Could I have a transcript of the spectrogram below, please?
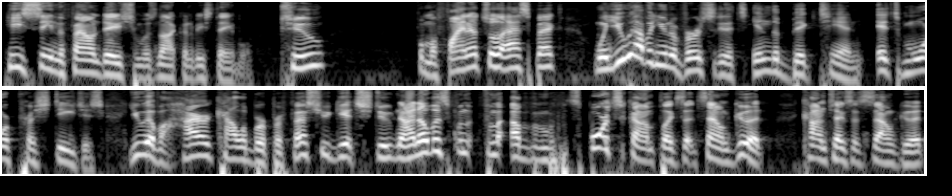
he's seen the foundation was not going to be stable. Two, from a financial aspect, when you have a university that's in the Big Ten, it's more prestigious. You have a higher caliber professor you get, student. Now, I know this from, from, a sports complex that sound good, context that sound good,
